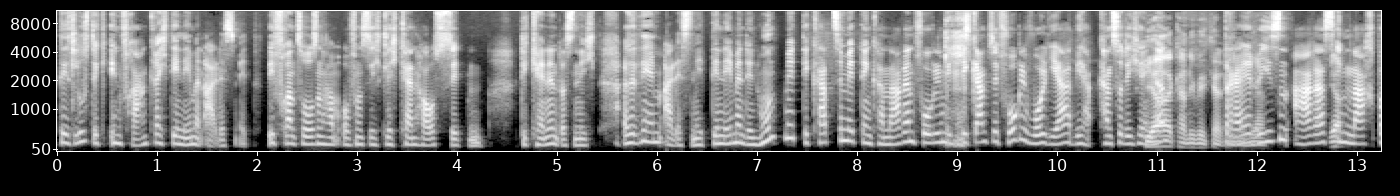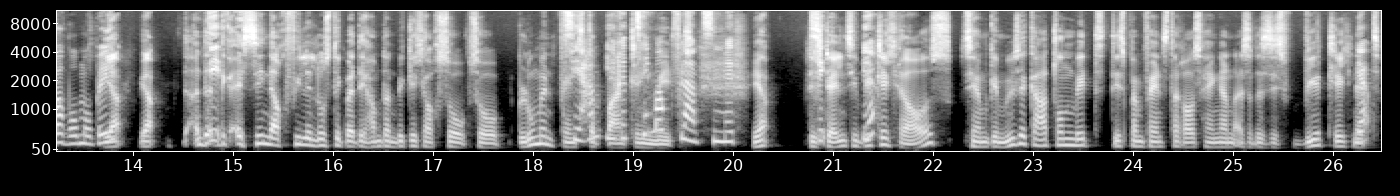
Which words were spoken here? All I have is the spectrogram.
das ist lustig, in Frankreich, die nehmen alles mit. Die Franzosen haben offensichtlich kein Haussitten. Die kennen das nicht. Also die nehmen alles mit. Die nehmen den Hund mit, die Katze mit, den Kanarienvogel mit, die ganze Vogel wohl, ja, wie, kannst du dich erinnern? Ja, kann ich mich erinnern. Drei ja. Riesenaras ja. im Nachbarwohnmobil. Ja, ja. Die, es sind auch viele lustig, weil die haben dann wirklich auch so, so Blumenfenster. Sie haben ihre Zimmerpflanzen mit. mit. Ja, die Sie, stellen sie wirklich ja. raus. Sie haben Gemüsegarteln mit, die es beim Fenster raushängen. Also das ist wirklich nett. Ja.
